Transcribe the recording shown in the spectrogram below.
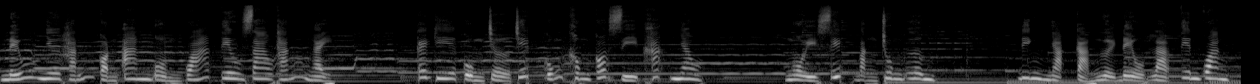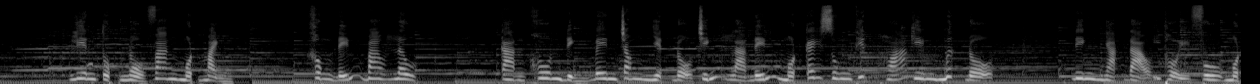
Nếu như hắn còn an ổn quá tiêu giao tháng ngày, Cái kia cùng chờ chết cũng không có gì khác nhau. Ngồi xếp bằng trung ương, Đinh nhạc cả người đều là tiên quang. Liên tục nổ vang một mảnh, Không đến bao lâu, Càn khôn đỉnh bên trong nhiệt độ chính là đến một cái dung thiết hóa kim mức độ. Đinh nhạc đảo thổi phù một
